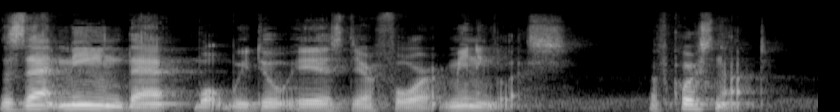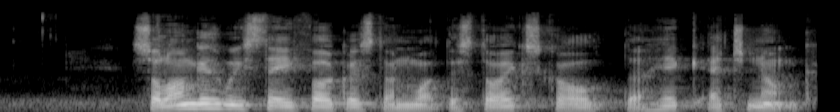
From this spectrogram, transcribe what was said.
Does that mean that what we do is, therefore, meaningless? Of course not. So long as we stay focused on what the Stoics called the hic et nunc,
